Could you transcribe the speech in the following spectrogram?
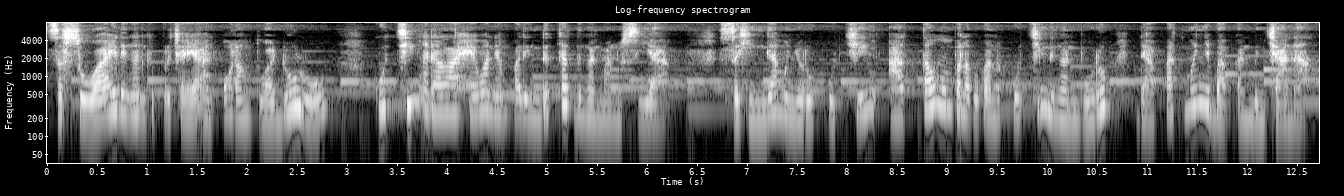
Sesuai dengan kepercayaan orang tua dulu, kucing adalah hewan yang paling dekat dengan manusia sehingga menyuruh kucing atau memperlakukan kucing dengan buruk dapat menyebabkan bencana.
